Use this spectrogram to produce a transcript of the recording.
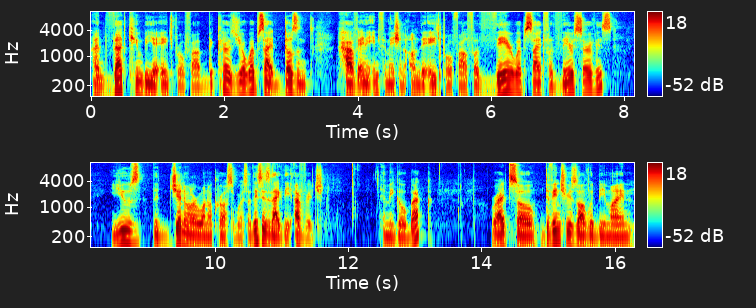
and that can be your age profile because your website doesn't have any information on the age profile for their website, for their service. Use the general one across the board. So this is like the average. Let me go back. Right, so DaVinci Resolve would be mine.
